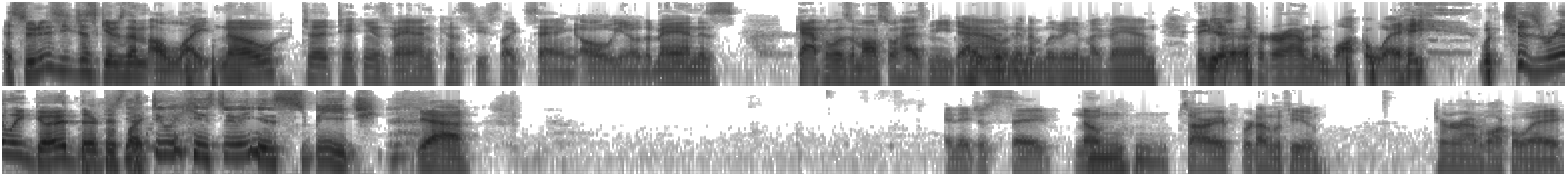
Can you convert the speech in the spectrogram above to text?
as soon as he just gives them a light no to taking his van, because he's like saying, "Oh, you know, the man is." Capitalism also has me I live down, and I'm living in my van. They Yeah. just turn around and walk away, which is really good. They're just He's like, doing he's doing his speech. yeah. And they just say, nope, Mhm. sorry, we're done with you. Turn around, walk away.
